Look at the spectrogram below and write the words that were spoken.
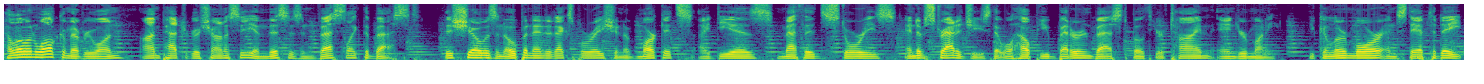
Hello and welcome, everyone. I'm Patrick O'Shaughnessy, and this is Invest Like the Best. This show is an open ended exploration of markets, ideas, methods, stories, and of strategies that will help you better invest both your time and your money. You can learn more and stay up to date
